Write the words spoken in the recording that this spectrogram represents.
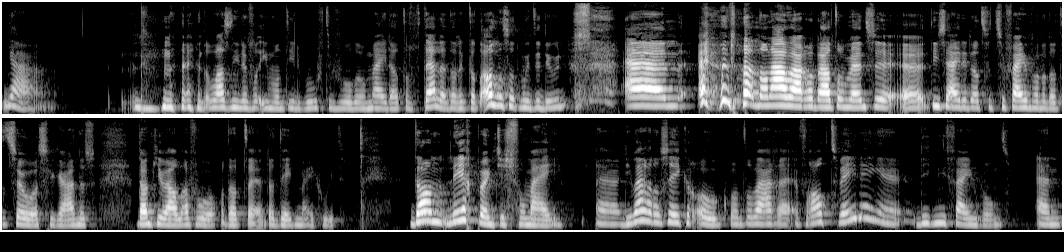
ja, er was in ieder geval iemand die de behoefte voelde om mij dat te vertellen, dat ik dat anders had moeten doen. En, daarna waren er een aantal mensen uh, die zeiden dat ze het zo fijn vonden dat het zo was gegaan. Dus dankjewel daarvoor, dat, uh, dat deed mij goed. Dan leerpuntjes voor mij. Die waren er zeker ook, want er waren vooral twee dingen die ik niet fijn vond. En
